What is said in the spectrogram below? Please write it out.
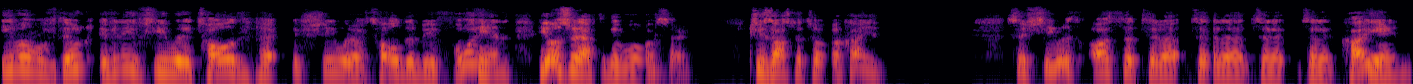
Even if, even if he would have told her, if she would have told him beforehand, he also would have to divorce her. She's also to a kohen. So she was also to the to the to the to the kohen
